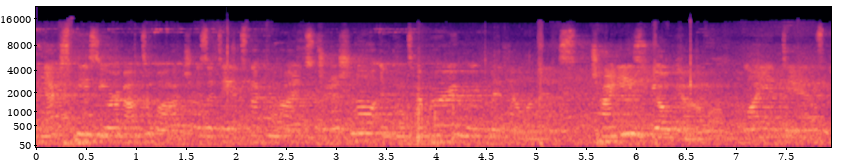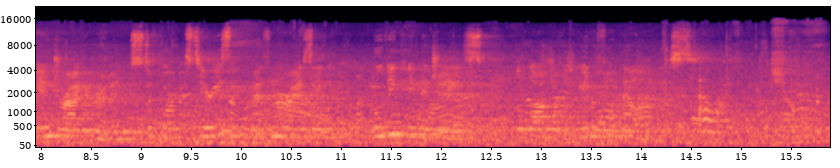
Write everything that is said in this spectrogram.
The next piece you are about to watch is a dance that combines traditional and contemporary movement elements, Chinese yo-yo, lion dance, and dragon ribbons to form a series of mesmerizing, moving images along with beautiful melodies. Oh.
